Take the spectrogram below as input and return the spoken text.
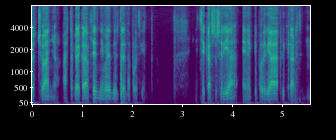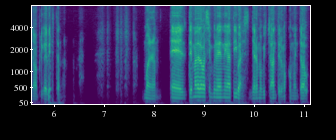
8 años, hasta que alcance el nivel del 30%. Este caso sería en el que podría aplicar, no aplicaría esta norma. Bueno, el tema de la base impositiva negativas ya lo hemos visto antes, lo hemos comentado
